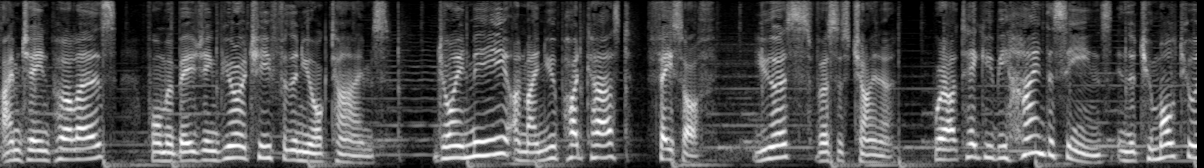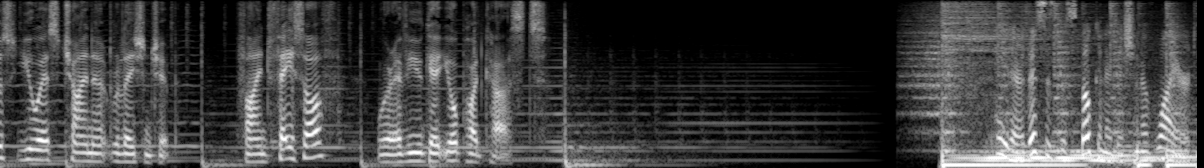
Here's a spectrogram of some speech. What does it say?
I'm Jane Perlez, former Beijing bureau chief for the New York Times. Join me on my new podcast, Face Off US versus China, where I'll take you behind the scenes in the tumultuous US China relationship. Find Face Off wherever you get your podcasts. Hey there, this is the spoken edition of Wired.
